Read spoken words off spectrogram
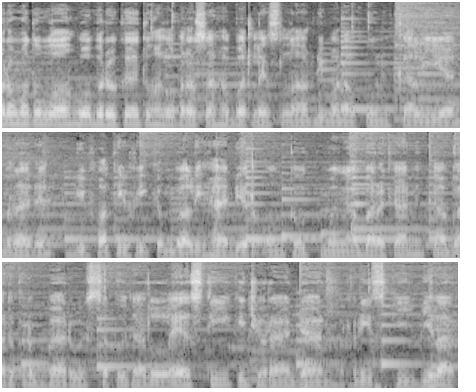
warahmatullahi wabarakatuh. Halo para sahabat Leslar di mana pun kalian berada Diva TV kembali hadir untuk mengabarkan kabar terbaru seputar Lesti Kejora dan Rizky Bilar.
